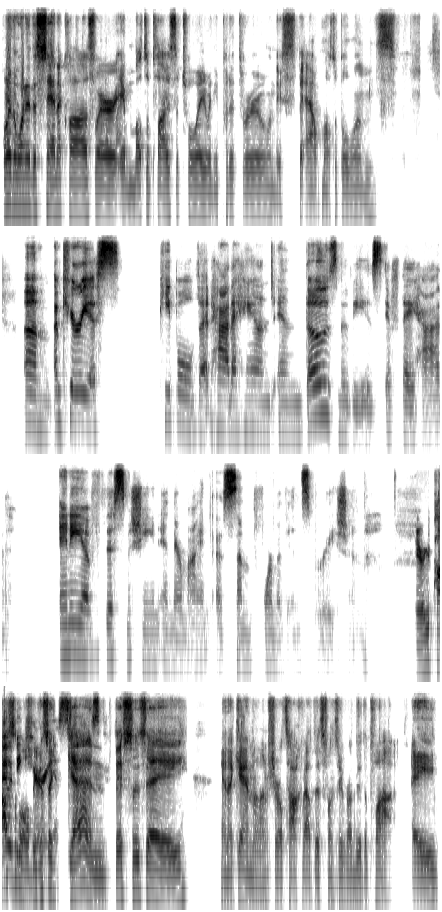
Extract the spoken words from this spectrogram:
or the one in the Santa Claus where it multiplies the toy when you put it through and they spit out multiple ones. Um, I'm curious, people that had a hand in those movies, if they had any of this machine in their mind as some form of inspiration. Very I would be possible because curious to again, this is a, and again, I'm sure we'll talk about this once we run through the plot. A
